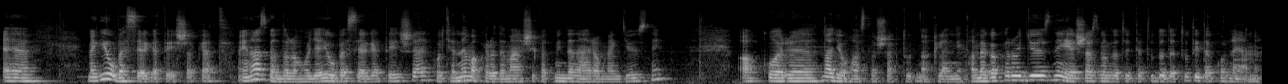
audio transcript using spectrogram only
Meg jó beszélgetéseket. Én azt gondolom, hogy a jó beszélgetések, hogyha nem akarod a másikat mindenáron meggyőzni, akkor nagyon hasznosak tudnak lenni. Ha meg akarod győzni, és azt gondolod, hogy te tudod a tutit, akkor nem.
